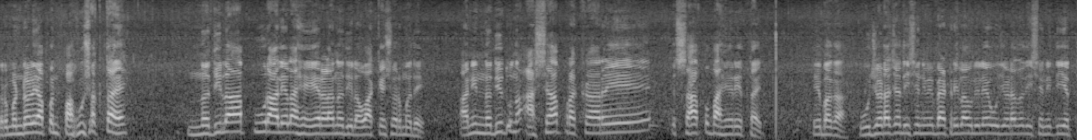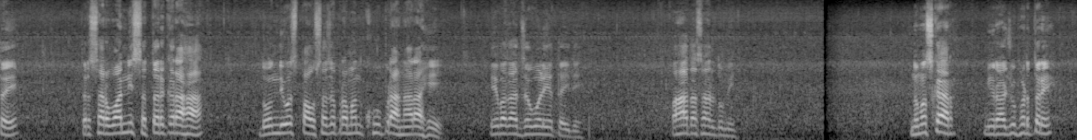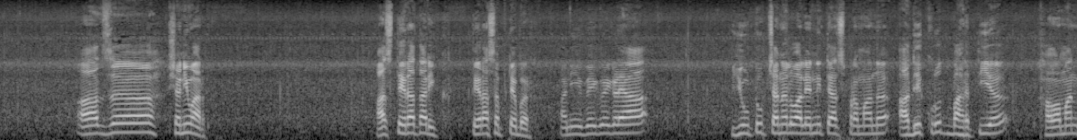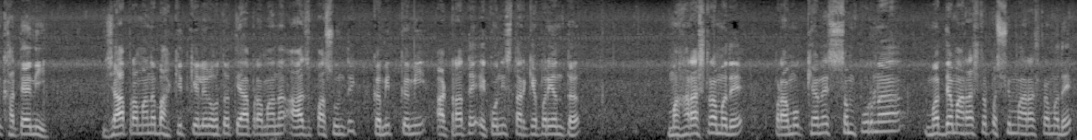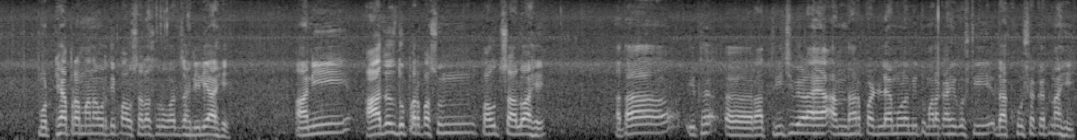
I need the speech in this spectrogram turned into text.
तर मंडळी आपण पाहू शकताय नदीला पूर आलेला आहे येरळा नदीला वाकेश्वरमध्ये. आणि नदीतून अशा प्रकारे साप बाहेर येत आहेत हे बघा उजेडाच्या दिशेने मी बॅटरी लावलेली आहे उजेडाच्या दिशेने ती येतं आहे तर सर्वांनी सतर्क राहा. दोन दिवस पावसाचं प्रमाण खूप राहणार आहे. हे बघा जवळ येतं इथे पाहत असाल तुम्ही. नमस्कार मी राजू फडतरे. आज शनिवार. आज तेरा तारीख तेरा सप्टेंबर आणि वेगवेगळ्या यूट्यूब चॅनलवाल्यांनी त्याचप्रमाणे अधिकृत भारतीय हवामान खात्याने ज्याप्रमाणे भाकीत केलेलं होतं त्याप्रमाणे आजपासून ते कमीत कमी अठरा ते एकोणीस तारखेपर्यंत महाराष्ट्रामध्ये प्रामुख्याने संपूर्ण मध्य महाराष्ट्र पश्चिम महाराष्ट्रामध्ये मोठ्या प्रमाणावरती पावसाला सुरुवात झालेली आहे. आणि आजच दुपारपासून पाऊस चालू आहे. आता इथं रात्रीची वेळ आहे अंधार पडल्यामुळं मी तुम्हाला काही गोष्टी दाखवू शकत नाही.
